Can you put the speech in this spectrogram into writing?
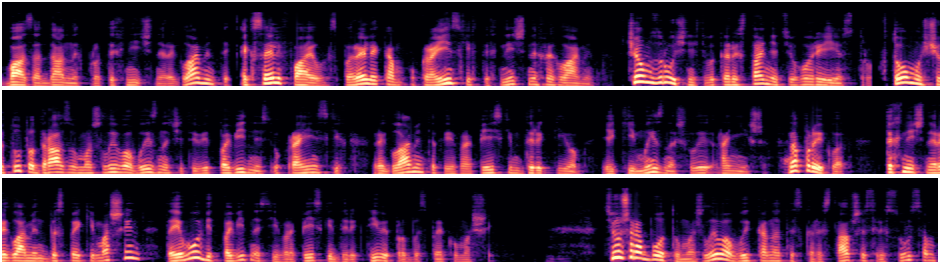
база даних про технічні регламенти, Excel файл з переліком українських технічних регламентів. В чому зручність використання цього реєстру? В тому, що тут одразу можливо визначити відповідність українських регламентів європейським директивам, які ми знайшли раніше. Наприклад, технічний регламент безпеки машин та його відповідність Європейській директиві про безпеку машин. Цю ж роботу можливо виконати, скориставшись ресурсом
